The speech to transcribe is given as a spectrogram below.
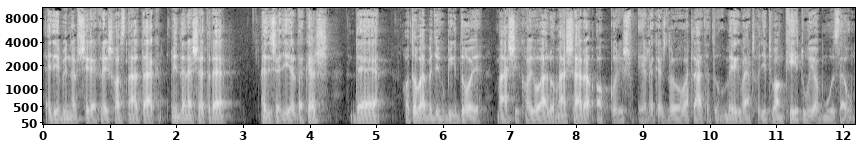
egyéb ünnepségekre is használták. Minden esetre ez is egy érdekes, de ha tovább megyünk Big Doy másik hajóállomására, akkor is érdekes dolgokat láthatunk még, mert hogy itt van két újabb múzeum.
